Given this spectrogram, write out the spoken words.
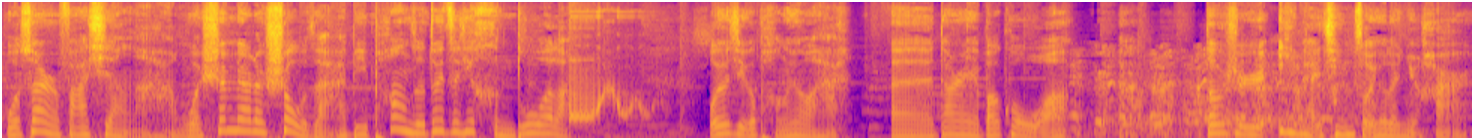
我算是发现了哈，我身边的瘦子啊，比胖子对自己狠多了。我有几个朋友哈，呃，当然也包括我，都是一百斤左右的女孩，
